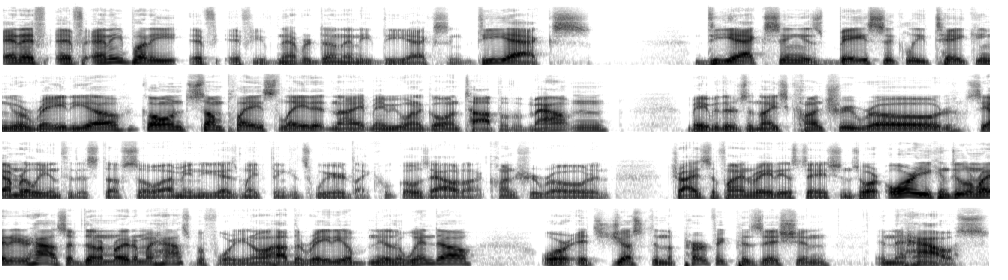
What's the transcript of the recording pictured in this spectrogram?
and if if anybody if if you've never done any DXing, DX DXing is basically taking your radio, going someplace late at night. Maybe you want to go on top of a mountain. Maybe there's a nice country road. See, I'm really into this stuff. So, I mean, you guys might think it's weird. Like, who goes out on a country road and tries to find radio stations? Or, or you can do them right at your house. I've done them right at my house before. You know, i have the radio near the window, or it's just in the perfect position in the house.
